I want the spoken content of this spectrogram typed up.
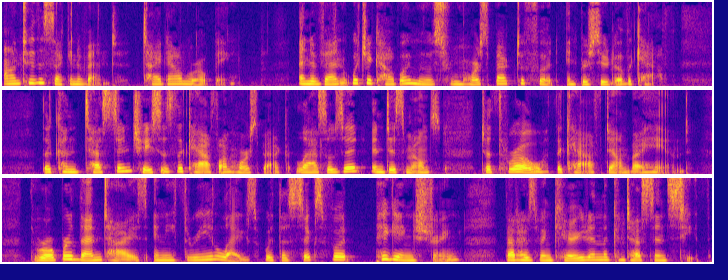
On to the second event, tie down roping, an event which a cowboy moves from horseback to foot in pursuit of a calf. The contestant chases the calf on horseback, lassos it, and dismounts to throw the calf down by hand. The roper then ties any three legs with a six foot pigging string that has been carried in the contestant's teeth.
